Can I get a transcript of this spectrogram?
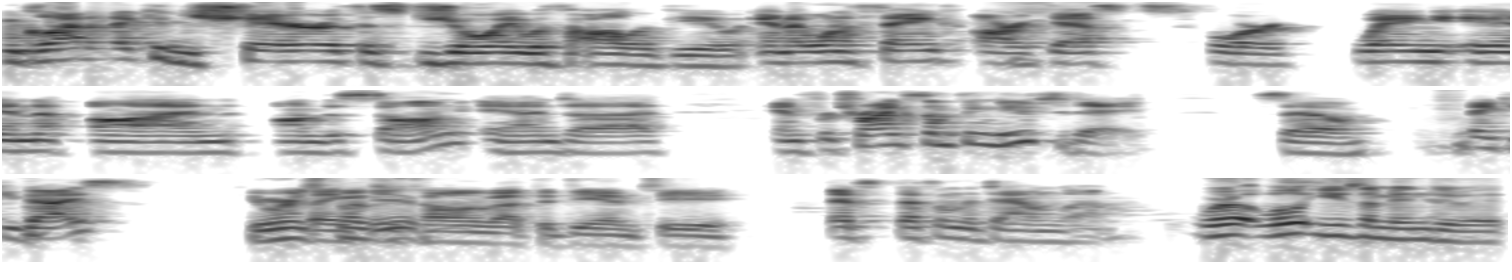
I'm glad I could share this joy with all of you, and I want to thank our guests for weighing in on on the song and uh, and for trying something new today. So thank you guys. You weren't Thank supposed you. to tell them about the DMT. That's that's on the down low. We'll we'll ease them into it.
